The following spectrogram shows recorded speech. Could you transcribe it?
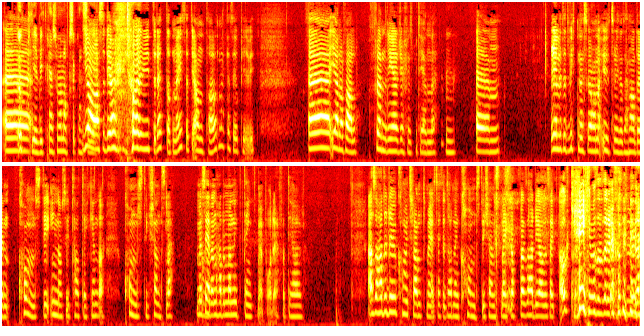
Eh, Uppgivet kanske man också kan Ja, säga. alltså det har, ju inte rättat mig så att jag antar att man kan säga uppgivet. Eh, I alla fall, förändringar i Jeffreys beteende. Mm. Um, enligt ett vittne ska han ha uttryckt att han hade en konstig, inom citattecken då, konstig känsla. Men Ja. sedan hade man inte tänkt mer på det för att det har... Alltså hade du kommit fram till mig och sagt att du hade en konstig känsla i kroppen så hade jag väl sagt okej och så hade jag gått vidare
